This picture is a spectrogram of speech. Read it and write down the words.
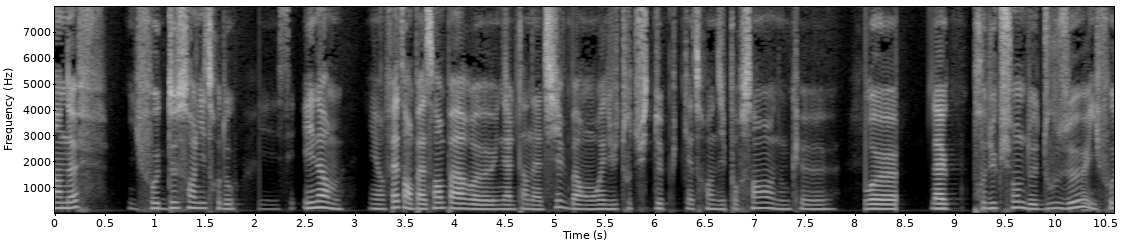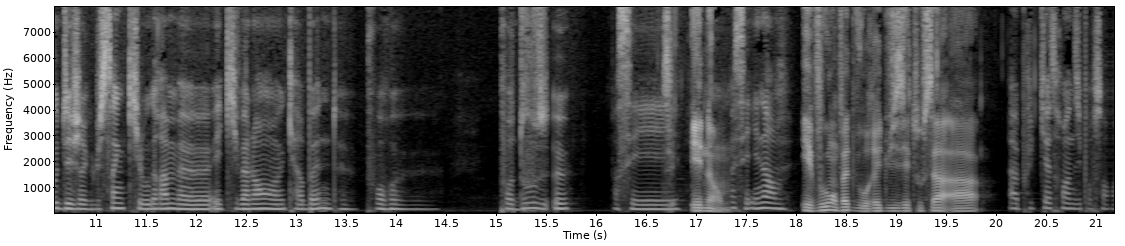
un œuf, il faut 200 litres d'eau. C'est énorme. Et en fait, en passant par une alternative, bah, on réduit tout de suite de plus de 90%. Donc, pour la production de 12 œufs, il faut 2,5 kg équivalent carbone pour, pour 12 œufs. c'est énorme. c'est énorme. Et vous, en fait, vous réduisez tout ça à À plus de 90%.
